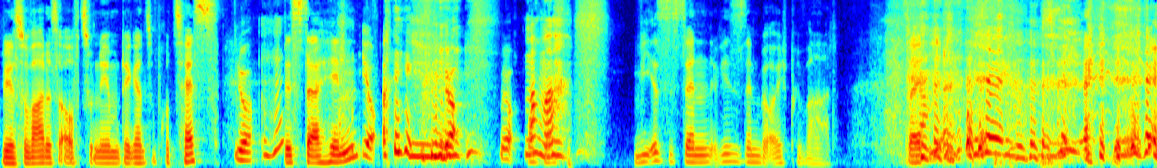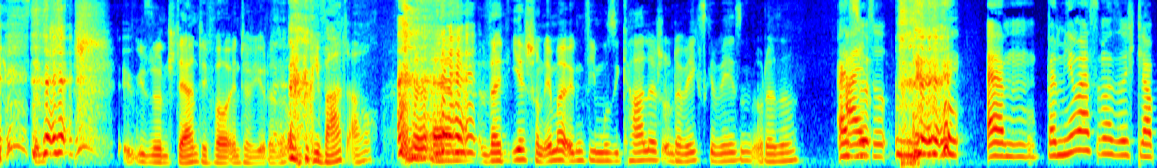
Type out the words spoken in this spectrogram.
wie es so war, das aufzunehmen und der ganze Prozess Ja. bis dahin. Ja. ja. ja. Mach mal. Wie ist es denn, wie ist es denn bei euch privat? Seid ihr irgendwie so ein Stern-TV-Interview oder so? Und privat auch? ähm, seid ihr schon immer irgendwie musikalisch unterwegs gewesen oder so? Also, Also, ähm, bei mir war es immer so, ich glaube,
